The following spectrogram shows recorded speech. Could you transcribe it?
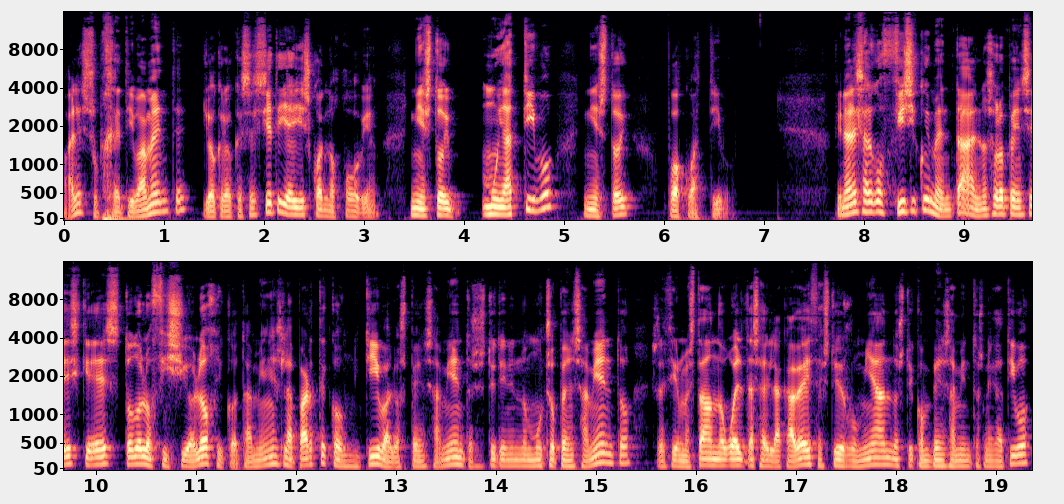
¿vale? Subjetivamente, yo creo que es el 7 y ahí es cuando juego bien. Ni estoy muy activo, ni estoy poco activo. Al final es algo físico y mental, no solo penséis que es todo lo fisiológico, también es la parte cognitiva, los pensamientos. Estoy teniendo mucho pensamiento, es decir, me está dando vueltas ahí la cabeza, estoy rumiando, estoy con pensamientos negativos.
